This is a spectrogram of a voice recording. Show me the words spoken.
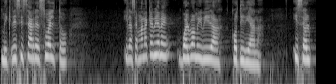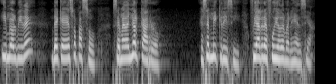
mi crisis se ha resuelto y la semana que viene vuelvo a mi vida cotidiana. Y, y me olvidé de que eso pasó. Se me dañó el carro. Esa es mi crisis. Fui al refugio de emergencia.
